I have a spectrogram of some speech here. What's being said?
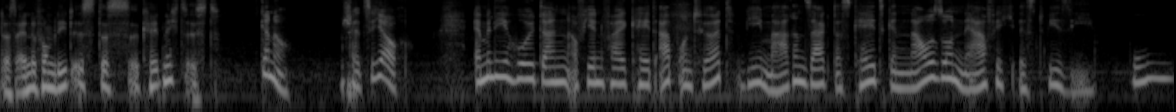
das Ende vom Lied ist, dass Kate nichts ist. Genau, schätze ich auch. Emily holt dann auf jeden Fall Kate ab und hört, wie Maren sagt, dass Kate genauso nervig ist wie sie. Uh.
